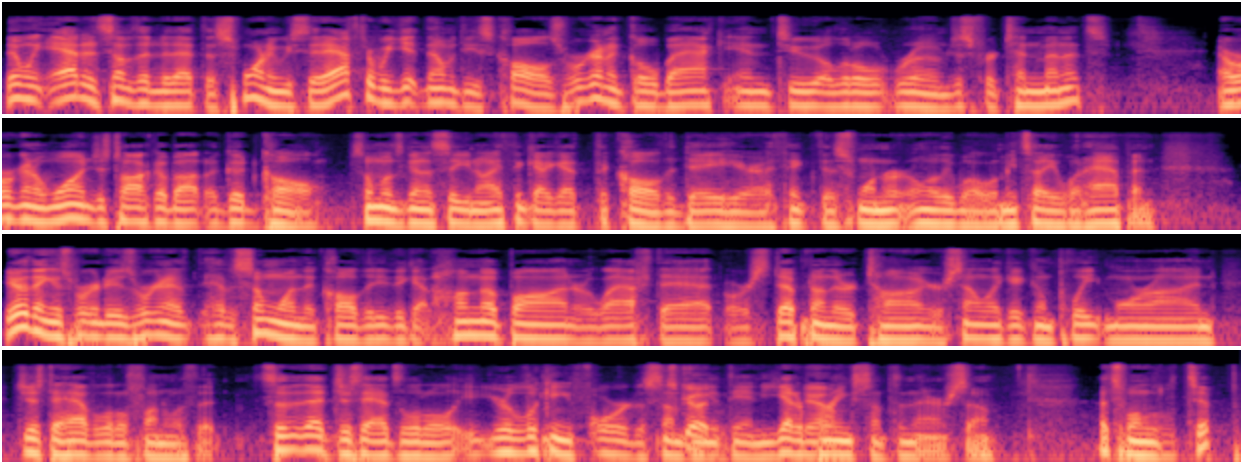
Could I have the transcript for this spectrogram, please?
Then we added something to that this morning. We said after we get done with these calls, we're going to go back into a little room just for 10 minutes. And we're going to, one, just talk about a good call. Someone's going to say, you know, I think I got the call of the day here. I think this one went really well. Let me tell you what happened. The other thing is we're going to do is we're going to have someone that called that either got hung up on or laughed at or stepped on their tongue or sound like a complete moron just to have a little fun with it. So that just adds a little, you're looking forward to something at the end. You got to Yeah. bring something there. So that's one little tip.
